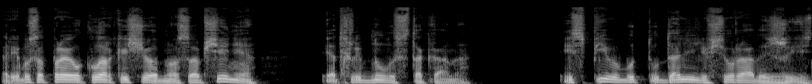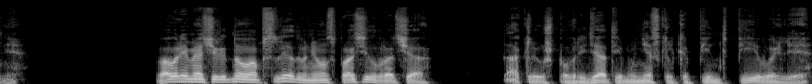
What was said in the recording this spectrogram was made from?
Ребус отправил Кларк еще одно сообщение и отхлебнул из стакана. Из пива будто удалили всю радость жизни. Во время очередного обследования он спросил врача, так ли уж повредят ему несколько пинт пива или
